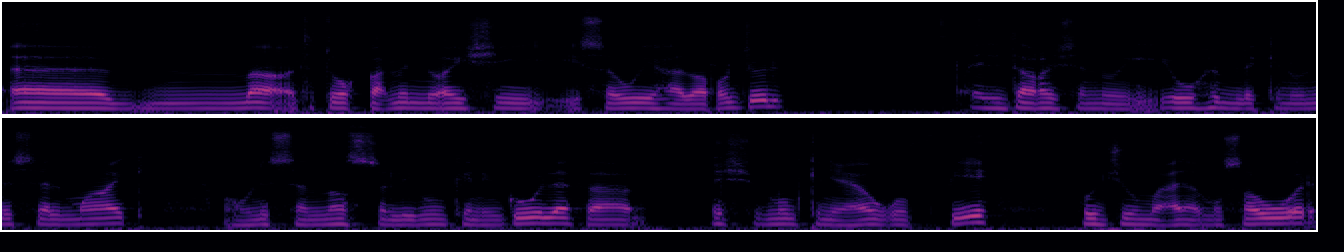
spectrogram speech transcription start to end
أه ما تتوقع منه أي شيء يسويه هذا الرجل لدرجة إنه يوهم لك إنه نسى المايك أو نسى النص اللي ممكن يقوله فإيش ممكن يعوض فيه؟ هجوم على المصور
